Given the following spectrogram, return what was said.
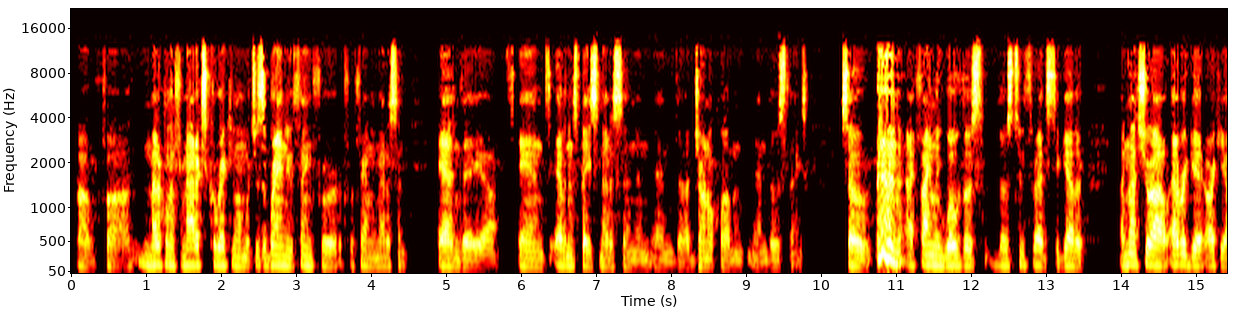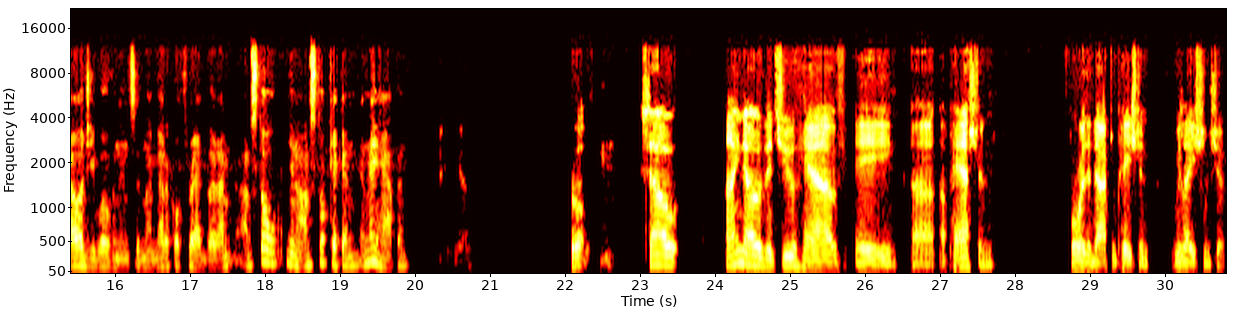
of uh, medical informatics curriculum, which is a brand new thing for, for family medicine, and uh, and evidence-based medicine and, and uh, journal club and, and those things. So I finally wove those, those two threads together. I'm not sure I'll ever get archaeology woven into my medical thread, but I'm, I'm still, you know, I'm still kicking. It may happen. Cool. So I know that you have a, uh, a passion for the doctor-patient relationship.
